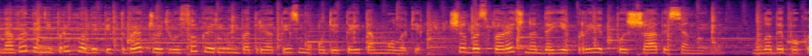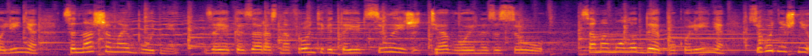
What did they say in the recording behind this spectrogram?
Наведені приклади підтверджують високий рівень патріотизму у дітей та молоді, що безперечно дає привід пишатися ними. Молоде покоління це наше майбутнє, за яке зараз на фронті віддають сили і життя воїни ЗСУ. Саме молоде покоління, сьогоднішні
